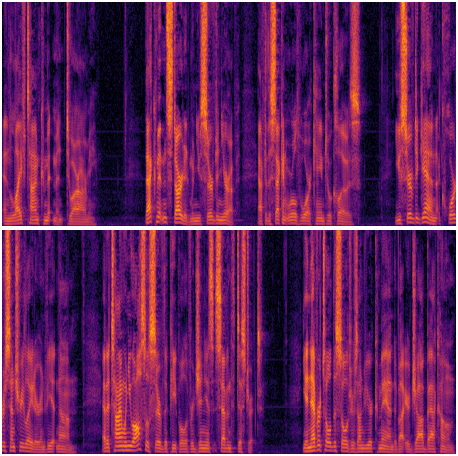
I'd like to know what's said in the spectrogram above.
and lifetime commitment to our Army. That commitment started when you served in Europe after the Second World War came to a close. You served again a quarter century later in Vietnam, at a time when you also served the people of Virginia's 7th District. You never told the soldiers under your command about your job back home,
